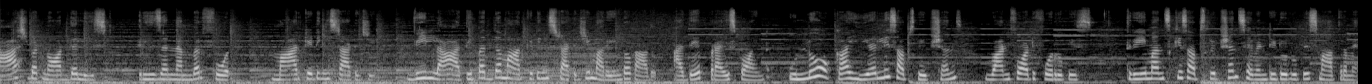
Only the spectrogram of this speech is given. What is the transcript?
last but not the least reason number four marketing strategy. వీళ్ళ అతిపెద్ద మార్కెటింగ్ స్ట్రాటజీ మరేంటో కాదు. అదే ప్రైస్ పాయింట్. ఉల్లు ఒక yearly subscriptions one forty four rupees. Three మంత్స్కి సబ్స్క్రిప్షన్ సెవెంటీ టూ రూపీస్ మాత్రమే.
